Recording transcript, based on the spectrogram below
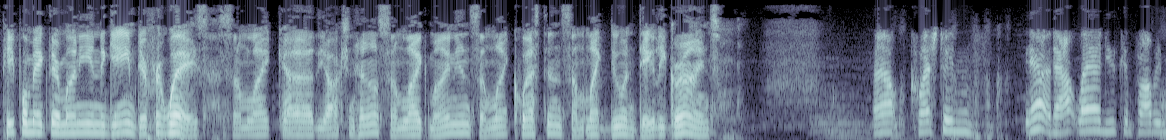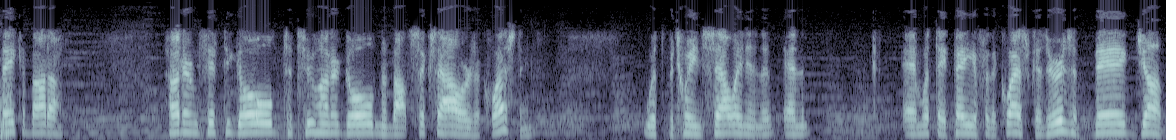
people make their money in the game different ways. Some like uh, the auction house, some like mining, some like questing, some like doing daily grinds. Well, questing, yeah, in Outland you can probably make about a 150 gold to 200 gold in about six hours of questing, with between selling and the and and what they pay you for the quest because there is a big jump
